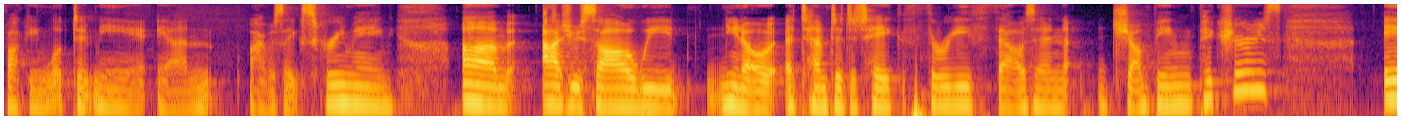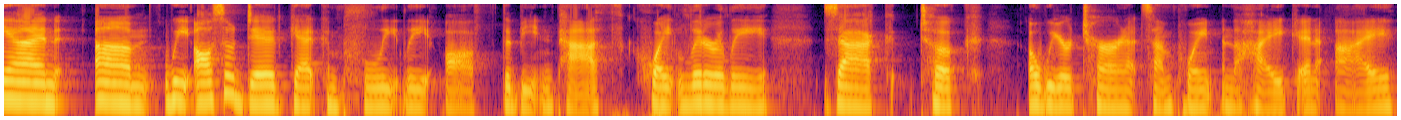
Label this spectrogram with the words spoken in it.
fucking looked at me and I was like screaming. Um, as you saw, we, you know, attempted to take 3,000 jumping pictures. And um, we also did get completely off the beaten path. Quite literally, Zach took a weird turn at some point in the hike and I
